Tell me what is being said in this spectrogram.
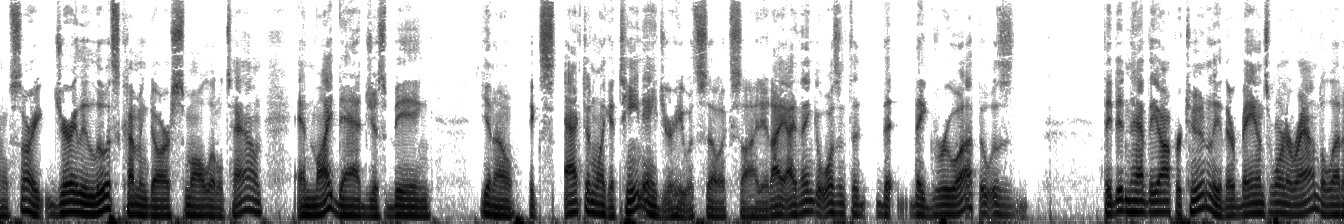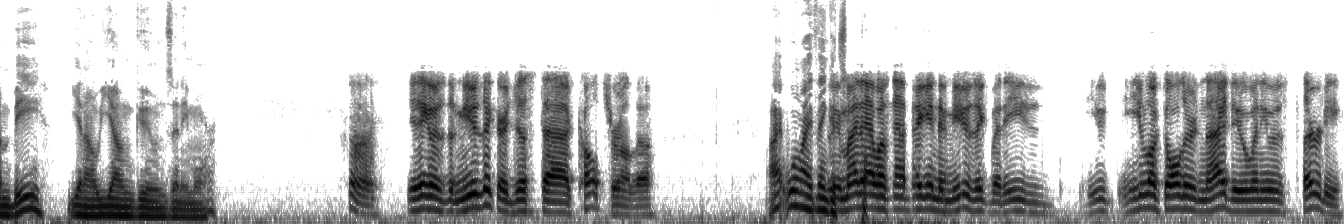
oh, sorry, Jerry Lee Lewis coming to our small little town and my dad just being, you know, ex- acting like a teenager. He was so excited. I, I think it wasn't that, that they grew up. It was, they didn't have the opportunity. Their bands weren't around to let them be, you know, young goons anymore. Huh? You think it was the music or just uh, cultural though? I, well, I think I mean, it's, my dad wasn't that big into music, but he's he he looked older than I do when he was thirty.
